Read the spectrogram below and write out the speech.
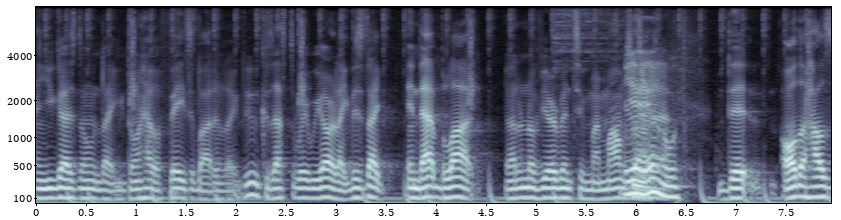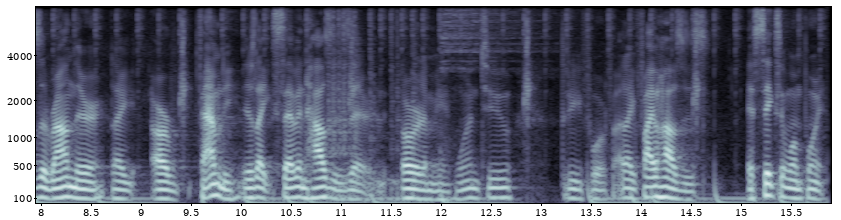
And you guys don't like don't have a face about it, like, dude, because that's the way we are. Like, there's like in that block. I don't know if you ever been to my mom's. Yeah, house yeah. The all the houses around there like are family. There's like seven houses there, or I mean, one, two, three, four, five, like five houses. It's six at one point,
